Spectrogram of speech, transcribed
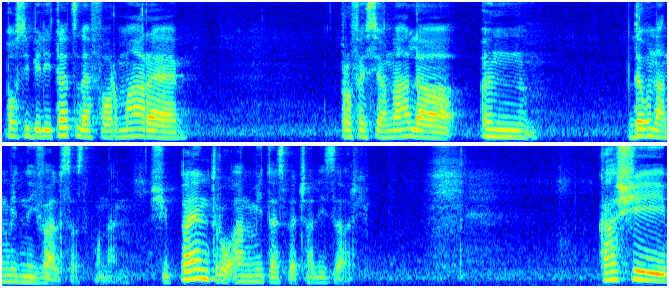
posibilități de formare profesională în, de un anumit nivel, să spunem, și pentru anumite specializări. Ca și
